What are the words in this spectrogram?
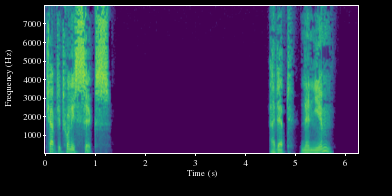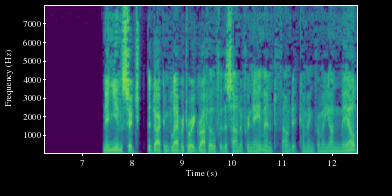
Chapter 26 Adept Nenyim? Nenyim searched the darkened laboratory grotto for the sound of her name and found it coming from a young male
